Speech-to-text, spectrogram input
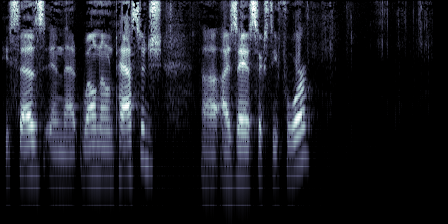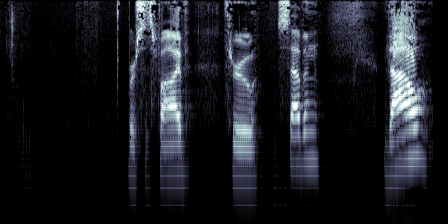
He says in that well known passage, uh, Isaiah 64, verses 5 through 7. Thou,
